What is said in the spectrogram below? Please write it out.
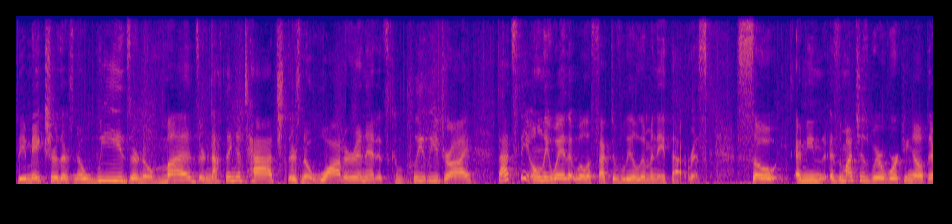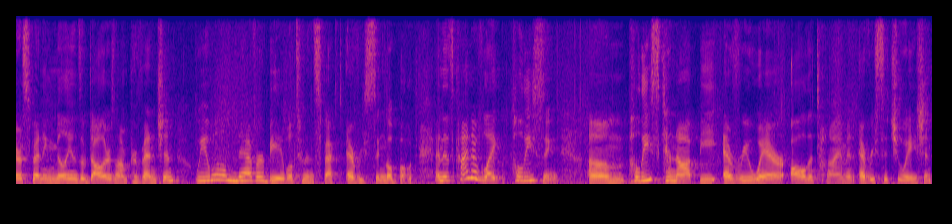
they make sure there's no weeds or no muds or nothing attached, there's no water in it, it's completely dry. That's the only way that we'll effectively eliminate that risk. So, I mean, as much as we're working out there spending millions of dollars on prevention, we will never be able to inspect every single boat. And it's kind of like policing. Um, police cannot be everywhere all the time in every situation.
